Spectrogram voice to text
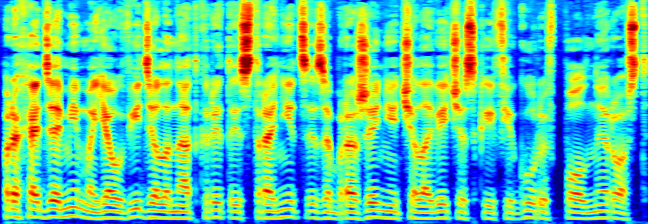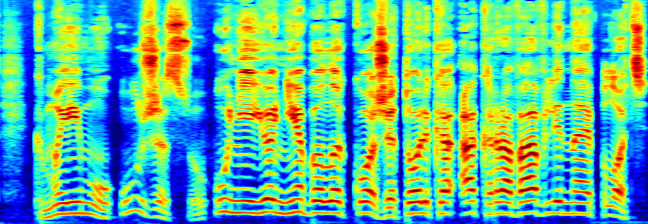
Проходя мимо, я увидела на открытой странице изображение человеческой фигуры в полный рост. К моему ужасу у нее не было кожи, только окровавленная плоть.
